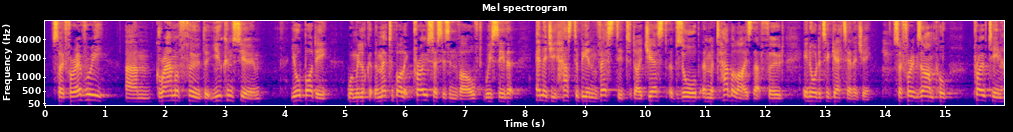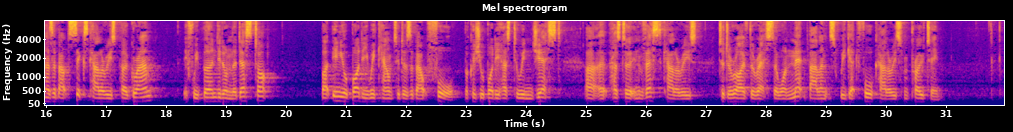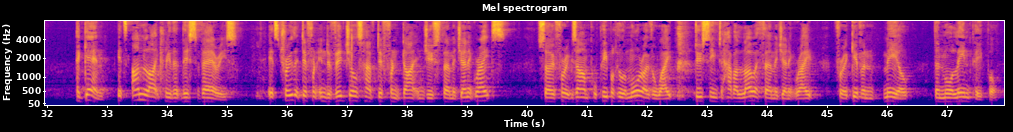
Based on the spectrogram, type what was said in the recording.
So for every um, gram of food that you consume, your body, when we look at the metabolic processes involved, we see that energy has to be invested to digest, absorb, and metabolize that food in order to get energy. So, for example, protein has about six calories per gram if we burned it on the desktop, but in your body we count it as about four because your body has to ingest, uh, has to invest calories to derive the rest. So, on net balance, we get four calories from protein. Again, it's unlikely that this varies. It's true that different individuals have different diet induced thermogenic rates. So, for example, people who are more overweight do seem to have a lower thermogenic rate for a given meal than more lean people.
